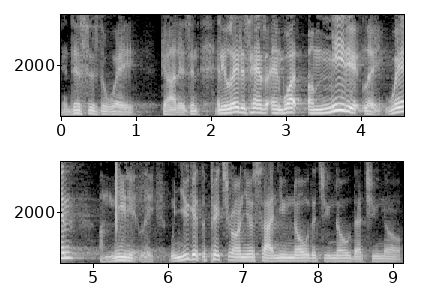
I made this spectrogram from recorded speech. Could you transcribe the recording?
And this is the way God is. And, and he laid his hands, and what? Immediately. When? immediately. When you get the picture on your side and you know that you know that you know.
